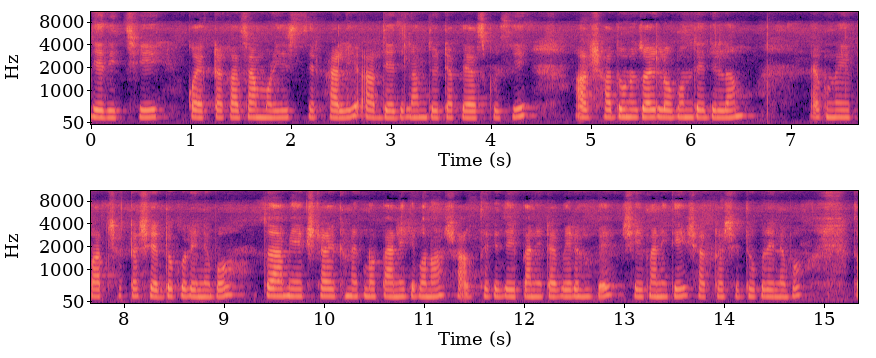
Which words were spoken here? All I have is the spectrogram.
দিয়ে দিচ্ছি কয়েকটা কাঁচা মরিচের ফালি আর দিয়ে দিলাম দুইটা পেঁয়াজ কুচি। আর স্বাদ অনুযায়ী লবণ দিয়ে দিলাম। এখন এই পাট শাকটা সেদ্ধ করে নেব। তো আমি এক্সট্রা এখানে কোনো পানি দেবো না। শাক থেকে যেই পানিটা বের হবে, সেই পানিতেই শাকটা সেদ্ধ করে নেব। তো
